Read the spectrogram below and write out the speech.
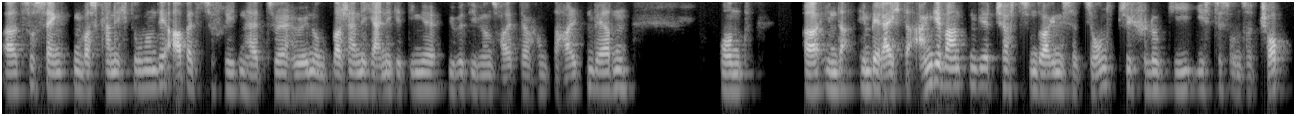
äh, zu senken? Was kann ich tun, um die Arbeitszufriedenheit zu erhöhen? Und wahrscheinlich einige Dinge, über die wir uns heute auch unterhalten werden. Und der, im Bereich der angewandten Wirtschafts- und Organisationspsychologie ist es unser Job,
